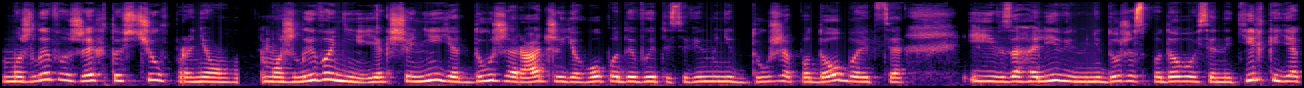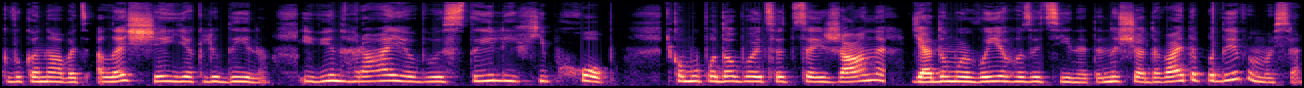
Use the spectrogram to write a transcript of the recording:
Можливо, вже хтось чув про нього. Можливо, ні. Якщо ні, я дуже раджу його подивитися. Він мені дуже подобається. І взагалі він мені дуже сподобався не тільки як виконавець, але ще й як людина. І він грає в стилі хіп-хоп. Кому подобається цей жанр, я думаю, ви його заціните. Ну що, давайте подивимося.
